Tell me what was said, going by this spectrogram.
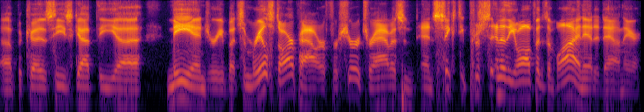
uh, because he's got the uh, knee injury, but some real star power for sure, Travis, and, and 60% of the offensive line headed down there.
